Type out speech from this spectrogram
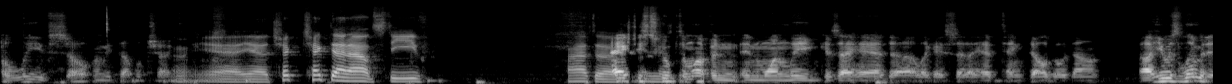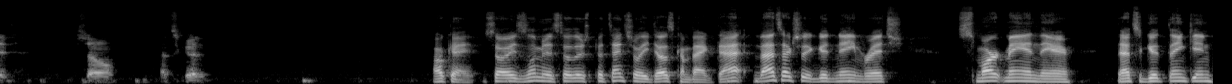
believe so. Let me double check. Uh, yeah, yeah. Check check that out, Steve. I have to. I actually scooped him up in, in one league because I had, uh, like I said, I had Tank Dell go down. Uh, he was limited, so that's good. Okay, so he's limited. So there's potential he does come back. That that's actually a good name, Rich. Smart man there. That's a good thinking.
